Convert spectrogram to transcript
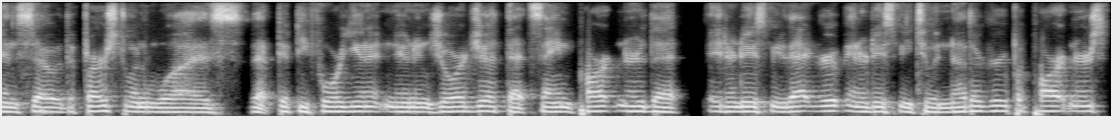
And so the first one was that 54 unit in Newnan, Georgia. That same partner that introduced me to that group introduced me to another group of partners.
